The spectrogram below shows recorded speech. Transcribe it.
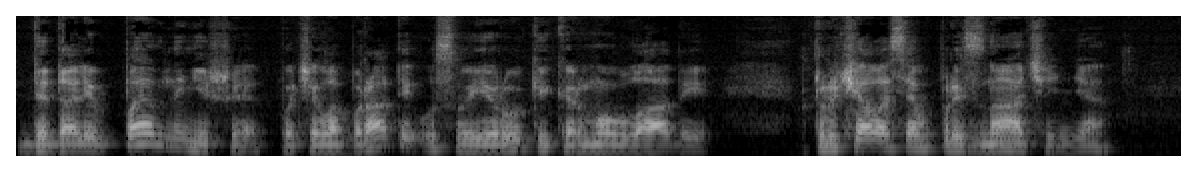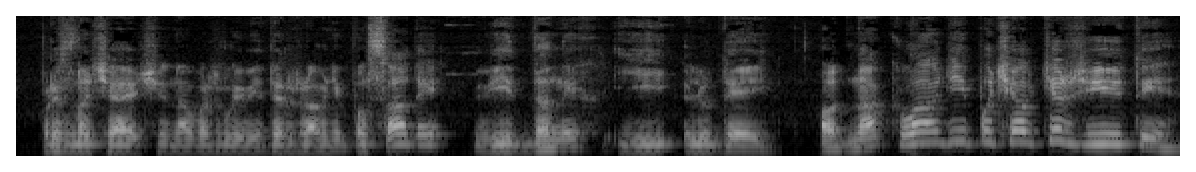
дедалі впевненіше почала брати у свої руки кермо влади, втручалася в призначення, призначаючи на важливі державні посади відданих їй людей. Однак Клавдій почав тяжіти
